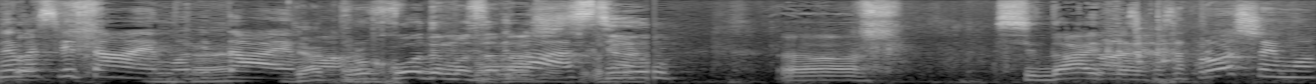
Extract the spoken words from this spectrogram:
Ми вас вітаємо, вітаємо. Проходимо за наш стіл. Е, Будь Сідайте. ласка, запрошуємо.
